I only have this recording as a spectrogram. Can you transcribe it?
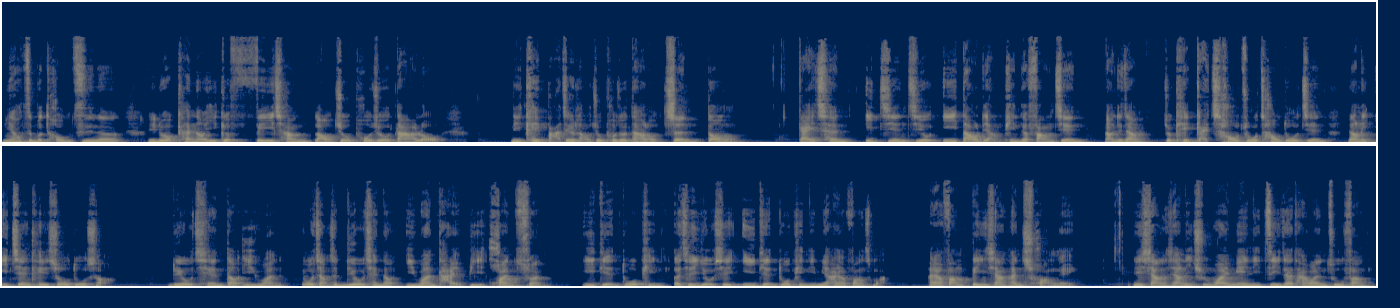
你要怎么投资呢？你如果看到一个非常老旧破旧的大楼，你可以把这个老旧破旧大楼整栋。改成一间只有一到两平的房间，然后就这样就可以改超多超多间，然后你一间可以收多少？六千到一万，我讲是六千到一万台币换算，一点多平，而且有些一点多平里面还要放什么？还要放冰箱和床诶。你想象你去外面，你自己在台湾租房，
